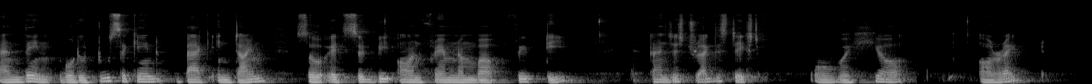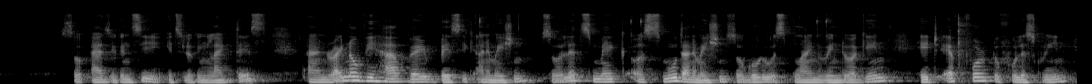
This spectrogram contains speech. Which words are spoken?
and then go to 2 second back in time. So it should be on frame number 50 and just drag this text over here. All right. So as you can see it's looking like this. And right now we have very basic animation. So let's make a smooth animation. So go to a spline window again hit f4 to full screen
